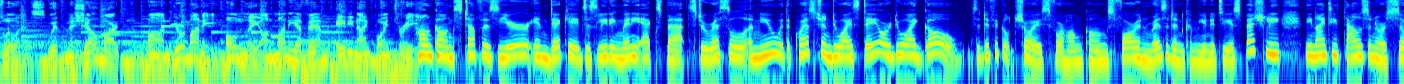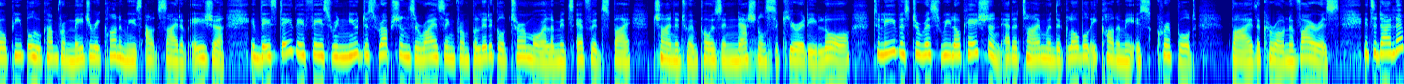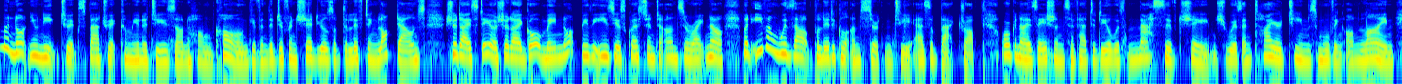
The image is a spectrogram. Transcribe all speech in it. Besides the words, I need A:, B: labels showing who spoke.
A: Influence with Michelle Martin on Your Money, only on Money FM 89.3.
B: Hong Kong's toughest year in decades is leading many expats to wrestle anew with the question do I stay or do I go? It's a difficult choice for Hong Kong's foreign resident community, especially the 90,000 or so people who come from major economies outside of Asia. If they stay, they face renewed disruptions arising from political turmoil amidst efforts by China to impose a national security law. To leave is to risk relocation at a time when the global economy is crippled by the coronavirus. It's a dilemma not unique to expatriate communities on Hong Kong, given the different schedules of the lifting lockdowns. Should I stay or should I go may not be the easiest question to answer right now. But even without political uncertainty as a backdrop, organizations have had to deal with massive change with entire teams moving online.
